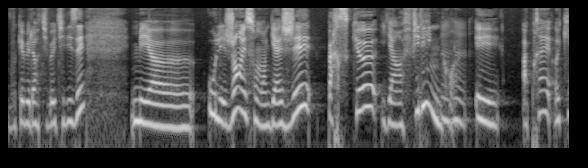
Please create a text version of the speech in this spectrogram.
vocabulaire tu veux utiliser. Mais euh, où les gens, ils sont engagés parce qu'il y a un feeling, quoi. Mm-hmm. Et après, ok,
